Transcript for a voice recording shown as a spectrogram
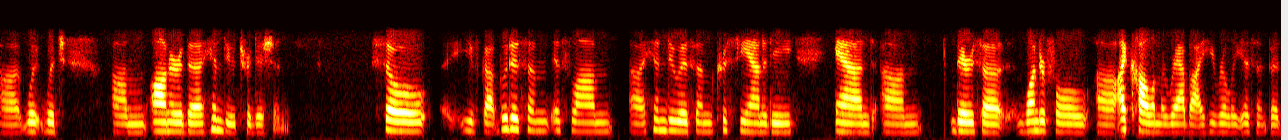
uh, w- which um, honor the Hindu traditions. So you've got Buddhism, Islam, uh, Hinduism, Christianity, and um, there's a wonderful, uh, I call him a rabbi, he really isn't, but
